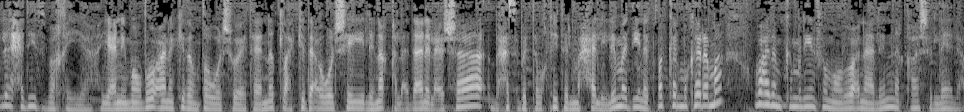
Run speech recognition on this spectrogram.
للحديث بقية. يعني موضوعنا كذا مطول شويتين. نطلع كذا أول شيء لنقل أذان العشاء بحسب التوقيت المحلي لمدينة مكة المكرمة وبعدها مكملين في موضوعنا للنقاش الليلة.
